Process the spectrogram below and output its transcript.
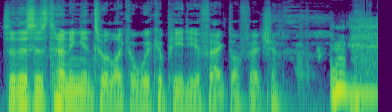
so this is turning into like a Wikipedia fact or fiction.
